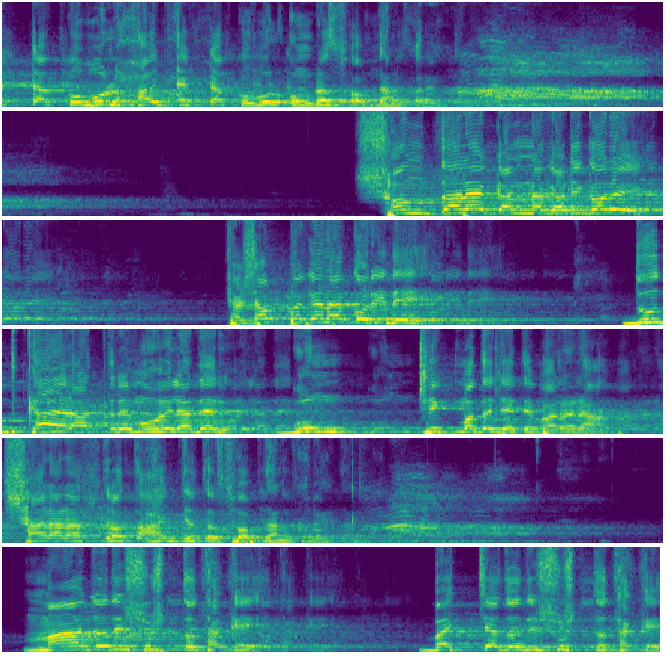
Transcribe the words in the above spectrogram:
একটা কবুল হজ, একটা কবুল উমরা সব দান করে। সন্তানে কান্নাকাটি করে ফেসব পায়খানা করি দে, দুধ খায় রাত্রে মহিলাদের গুম ঠিক মতো যেতে পারে না, সারা রাত্র তাহাজ্যত সব দান করে। মা যদি সুস্থ থাকে, বাচ্চা যদি সুস্থ থাকে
